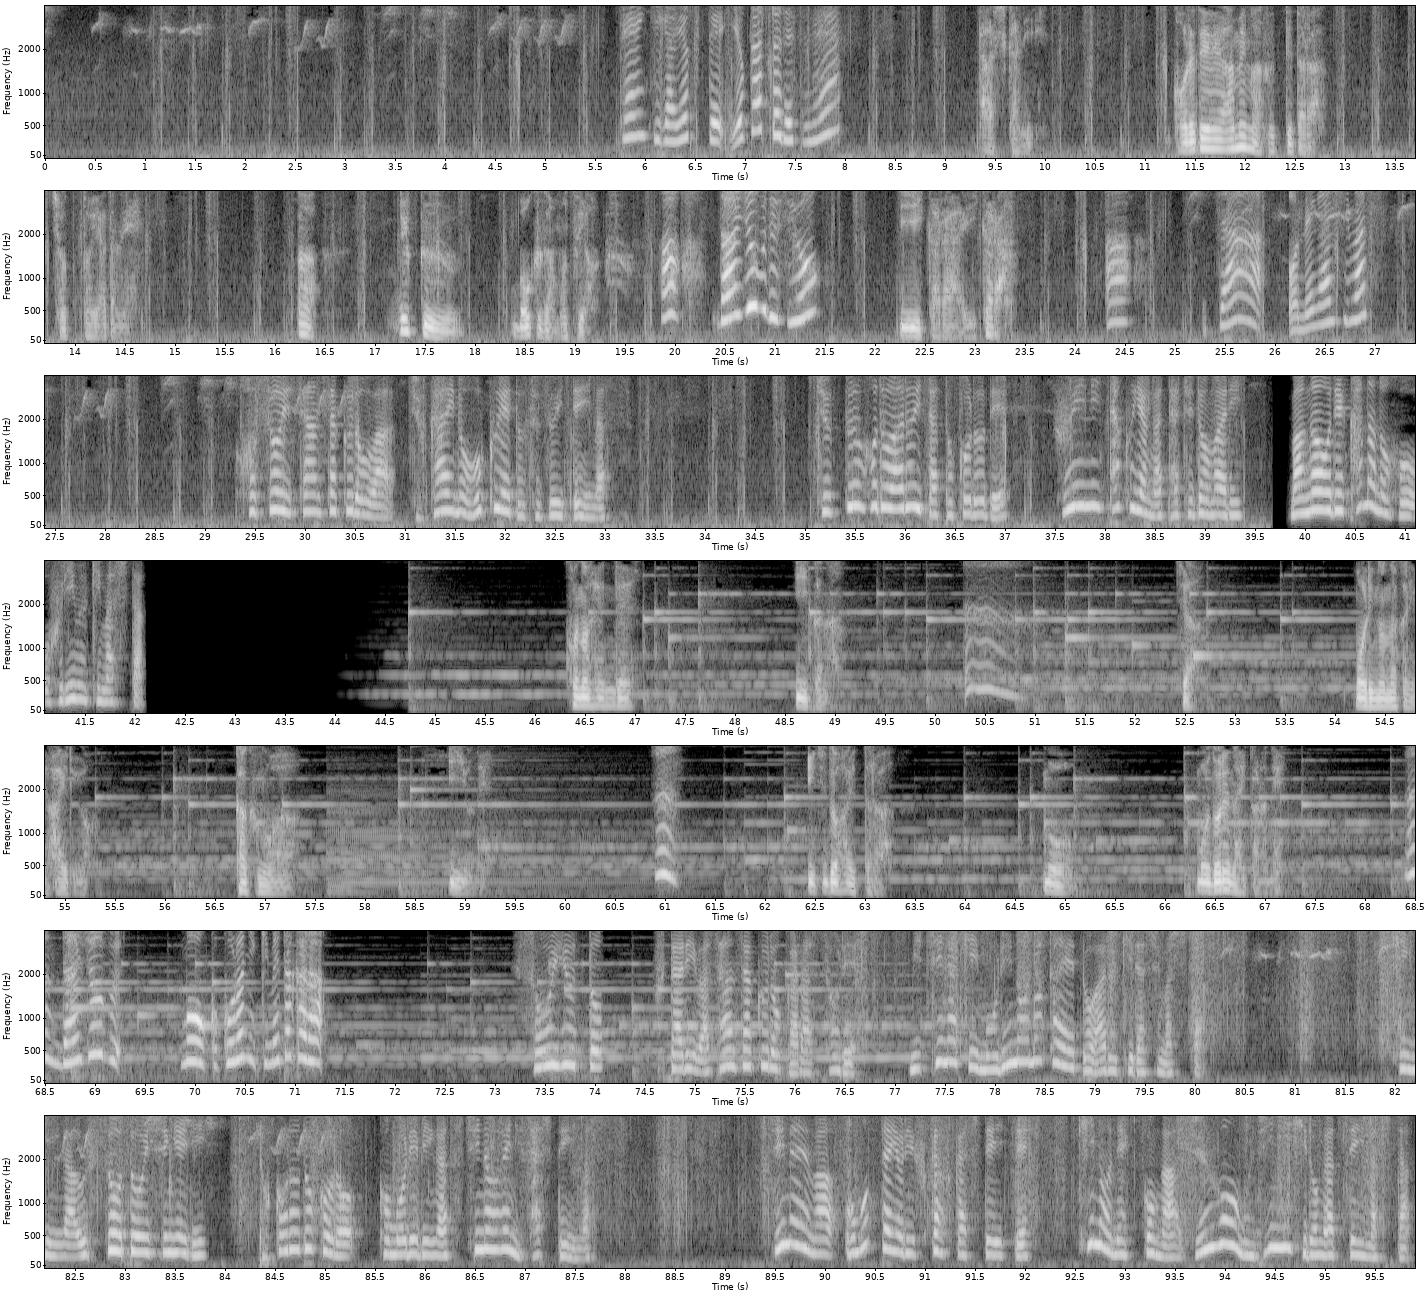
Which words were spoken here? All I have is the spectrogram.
天気が良くて良かったですね。確かに。これで雨が降ってたらちょっとやだね。あリュック僕が持つよ。あ大丈夫ですよ。いいからいいから。あじゃあお願いします。細い散策路は樹海の奥へと続いています。10分ほど歩いたところで不意に拓也が立ち止まり真顔でカナの方を振り向きました。この辺でいいかな？うん。じゃあ森の中に入るよ。覚悟はいいよね。うん。一度入ったらもう戻れないからねうん大丈夫。もう心に決めたから。そう言うと二人は散策路からそれ道なき森の中へと歩き出しました。木々がうっそうと生い茂りところどころ木漏れ日が土の上に差しています。地面は思ったよりふかふかしていて木の根っこが縦横無尽に広がっていました。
